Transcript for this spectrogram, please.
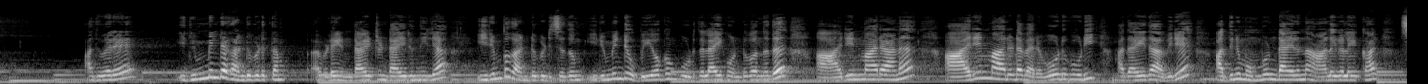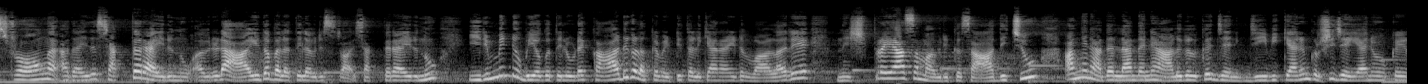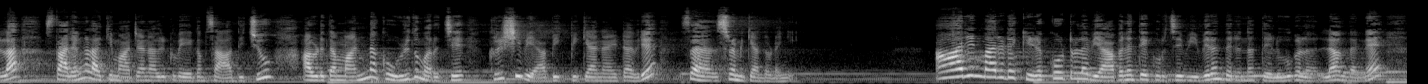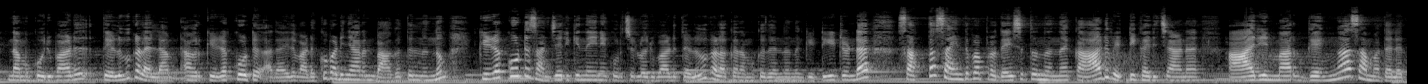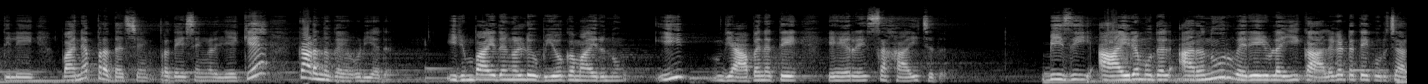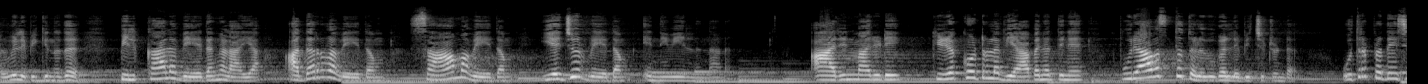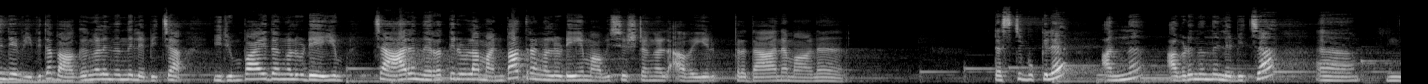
അതുവരെ ഇരുമ്പിന്റെ കണ്ടുപിടുത്തം അവിടെ ഉണ്ടായിട്ടുണ്ടായിരുന്നില്ല. ഇരുമ്പ് കണ്ടുപിടിച്ചതും ഇരുമ്പിന്റെ ഉപയോഗം കൂടുതലായി കൊണ്ടുവന്നത് ആര്യന്മാരാണ്. ആര്യന്മാരുടെ വരവോടുകൂടി അതായത് അവർ അതിനു മുമ്പുണ്ടായിരുന്ന ആളുകളെക്കാൾ സ്ട്രോങ് അതായത് ശക്തരായിരുന്നു. അവരുടെ ആയുധ ബലത്തിൽ അവർ ശക്തരായിരുന്നു. ഇരുമ്പിന്റെ ഉപയോഗത്തിലൂടെ കാടുകളൊക്കെ വെട്ടിത്തെളിക്കാനായിട്ട് വളരെ നിഷ്പ്രയാസം അവർക്ക് സാധിച്ചു. അങ്ങനെ അതെല്ലാം തന്നെ ആളുകൾക്ക് ജീവിക്കാനും കൃഷി ചെയ്യാനും ഒക്കെയുള്ള സ്ഥലങ്ങളാക്കി മാറ്റാൻ അവർക്ക് വേഗം സാധിച്ചു. അവിടുത്തെ മണ്ണൊക്കെ ഉഴുതുമറിച്ച് കൃഷി വ്യാപിപ്പിക്കാനായിട്ട് അവർ ശ്രമിക്കാൻ തുടങ്ങി. ആര്യന്മാരുടെ കിഴക്കോട്ടുള്ള വ്യാപനത്തെക്കുറിച്ച് വിവരം തരുന്ന തെളിവുകളെല്ലാം തന്നെ നമുക്ക് ഒരുപാട് തെളിവുകളെല്ലാം അവർ കിഴക്കോട്ട് അതായത് വടക്കു പടിഞ്ഞാറൻ ഭാഗത്തിൽ നിന്നും കിഴക്കോട്ട് സഞ്ചരിക്കുന്നതിനെ കുറിച്ചുള്ള ഒരുപാട് തെളിവുകളൊക്കെ നമുക്ക് ഇതിൽ നിന്നും കിട്ടിയിട്ടുണ്ട്. സത്ത സൈന്ധവ പ്രദേശത്തു നിന്ന് കാട് വെട്ടിക്കരിച്ചാണ് ആര്യന്മാർ ഗംഗാ സമതലത്തിലെ വനപ്രദേശ പ്രദേശങ്ങളിലേക്ക് കടന്നുകൂടിയത് ഇരുമ്പായുധങ്ങളുടെ ഉപയോഗമായിരുന്നു ഈ വ്യാപനത്തെ ഏറെ സഹായിച്ചത്. ബി സി ആയിരം മുതൽ അറുന്നൂറ് വരെയുള്ള ഈ കാലഘട്ടത്തെ കുറിച്ച് അറിവ് ലഭിക്കുന്നത് പിൽക്കാല വേദങ്ങളായ അഥർവവേദം സാമവേദം യജുർവേദം എന്നിവയിൽ നിന്നാണ്. ആര്യന്മാരുടെ കിഴക്കോട്ടുള്ള വ്യാപനത്തിന് പുരാവസ്തു തെളിവുകൾ ലഭിച്ചിട്ടുണ്ട്. ഉത്തർപ്രദേശിന്റെ വിവിധ ഭാഗങ്ങളിൽ നിന്ന് ലഭിച്ച ഇരുമ്പായുധങ്ങളുടെയും ചാരനിറത്തിലുള്ള മൺപാത്രങ്ങളുടെയും അവശിഷ്ടങ്ങൾ അവയിൽ പ്രധാനമാണ്. ടെക്സ്റ്റ് ബുക്കിൽ അന്ന് അവിടെ നിന്ന് ലഭിച്ച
